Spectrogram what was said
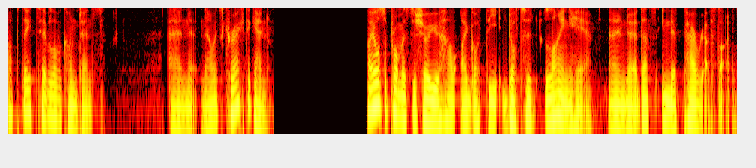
Update Table of Contents and now it's correct again. I also promised to show you how I got the dotted line here, and uh, that's in the paragraph style.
